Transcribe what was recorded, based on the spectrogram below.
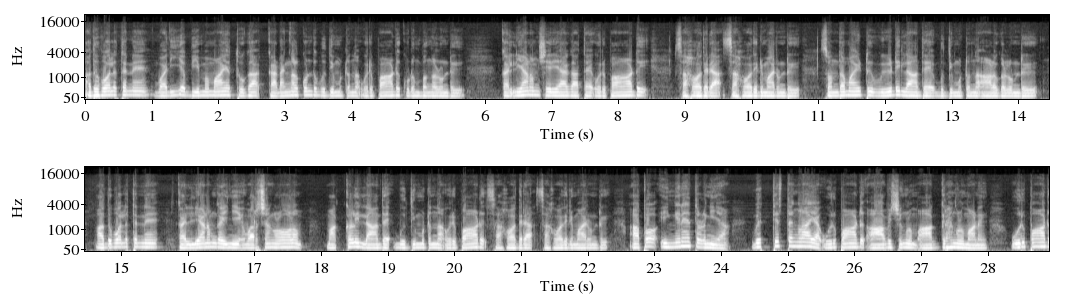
അതുപോലെ തന്നെ വലിയ ഭീമമായ തുക കടങ്ങൾ കൊണ്ട് ബുദ്ധിമുട്ടുന്ന ഒരുപാട് കുടുംബങ്ങളുണ്ട്. കല്യാണം ശരിയാകാത്ത ഒരുപാട് സഹോദര സഹോദരിമാരുണ്ട്. സ്വന്തമായിട്ട് വീടില്ലാതെ ബുദ്ധിമുട്ടുന്ന ആളുകളുണ്ട്. അതുപോലെ തന്നെ കല്യാണം കഴിഞ്ഞ് വർഷങ്ങളോളം മക്കളില്ലാതെ ബുദ്ധിമുട്ടുന്ന ഒരുപാട് സഹോദര സഹോദരിമാരുണ്ട്. അപ്പോൾ ഇങ്ങനെ തുടങ്ങിയ വ്യത്യസ്തങ്ങളായ ഒരുപാട് ആവശ്യങ്ങളും ആഗ്രഹങ്ങളുമാണ് ഒരുപാട്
